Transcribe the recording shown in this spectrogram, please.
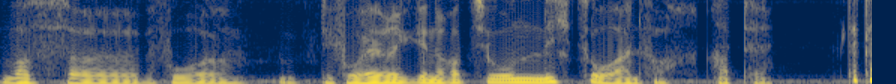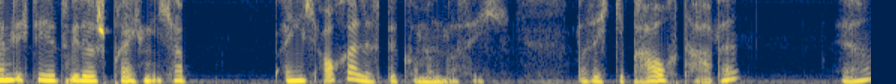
was äh, vor die vorherige Generation nicht so einfach hatte. Da könnte ich dir jetzt widersprechen. Ich habe eigentlich auch alles bekommen, was ich, was ich gebraucht habe. Ja?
